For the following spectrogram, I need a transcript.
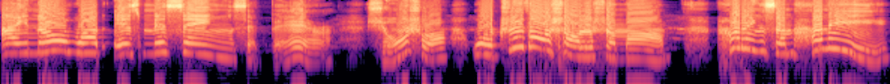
I know what is missing," said Bear. 熊说：“我知道少了什么。Put in some honey，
